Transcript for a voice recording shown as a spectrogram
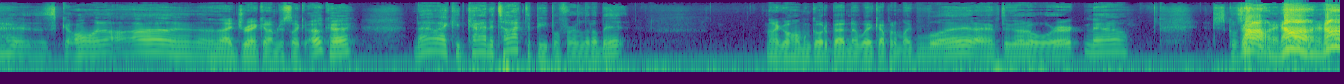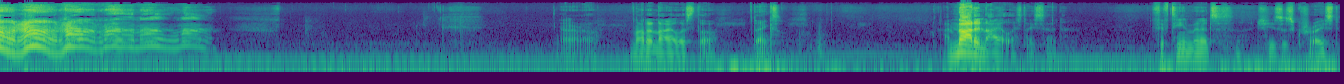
is going on? And I drink, and I'm just like, okay, now I could kind of talk to people for a little bit. Then I go home and go to bed, and I wake up, and I'm like, what? I have to go to work now? It just goes on and on and on and on and on and on and on. I don't know. Not a nihilist, though. Thanks. I'm not a nihilist, I said. 15 minutes. Jesus Christ.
